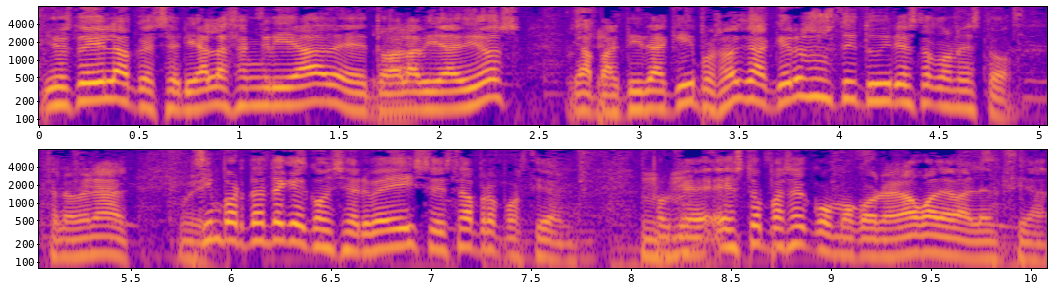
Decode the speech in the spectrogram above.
Yo estoy en lo que sería la sangría de toda la vida de Dios. Y a Sí. partir de aquí, pues oiga, quiero sustituir esto con esto. Fenomenal. Muy es bien. importante que conservéis esta proporción. Porque esto pasa como con el agua de Valencia.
